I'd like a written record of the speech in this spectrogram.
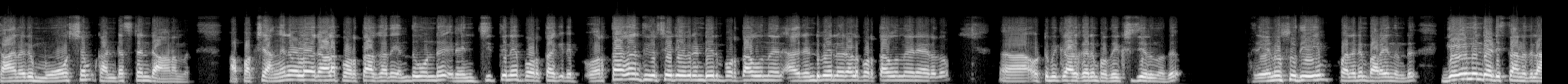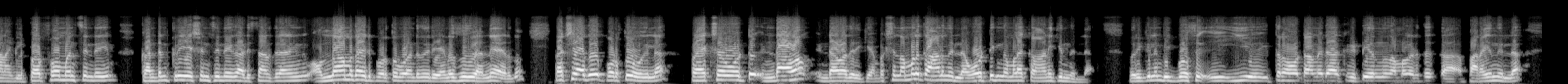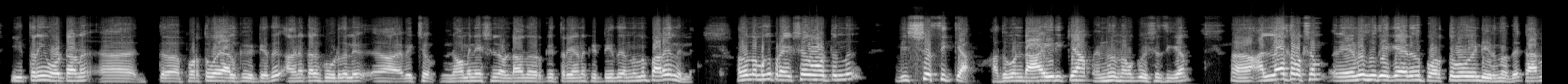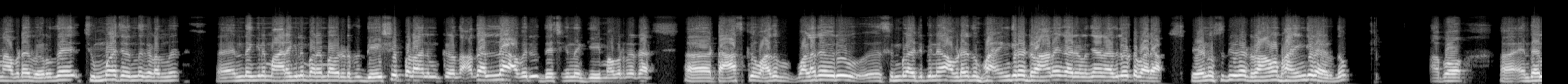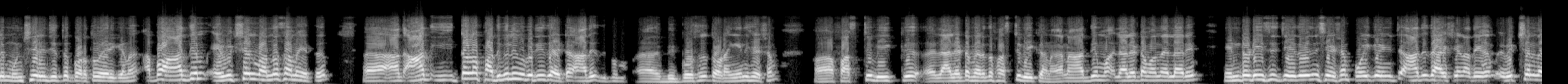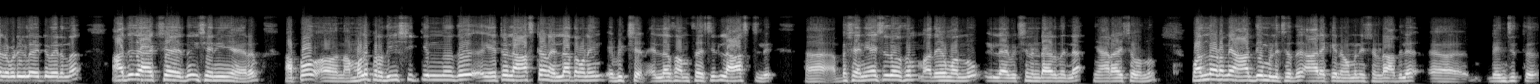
താനൊരു മോശം കണ്ടസ്റ്റന്റ് ആണെന്ന്. പക്ഷെ അങ്ങനെയുള്ള ഒരാളെ പുറത്താക്കാതെ എന്തുകൊണ്ട് രഞ്ജിത്തിനെ പുറത്താക്കി പുറത്താകാൻ തീർച്ചയായിട്ടും ഇവർ രണ്ടുപേരും പുറത്താകുന്ന രണ്ടുപേരിൽ ഒരാൾ പുറത്താകുന്നതിനായിരുന്നു ഒട്ടുമിക്ക ആൾക്കാരും പ്രതീക്ഷിച്ചിരുന്നത്. രേണു സുധിയെയും പലരും പറയുന്നുണ്ട് ഗെയിമിന്റെ അടിസ്ഥാനത്തിലാണെങ്കിൽ പെർഫോമൻസിന്റെയും കണ്ടന്റ് ക്രിയേഷൻസിന്റെയും അടിസ്ഥാനത്തിലാണെങ്കിൽ ഒന്നാമതായിട്ട് പുറത്തു പോകേണ്ടത് രേണു സുധി തന്നെയായിരുന്നു. പക്ഷെ അത് പുറത്തു പോകില്ല. പ്രേക്ഷക വോട്ട് ഉണ്ടാവാം ഉണ്ടാവാതിരിക്കാം. പക്ഷെ നമ്മൾ കാണുന്നില്ല വോട്ടിംഗ് നമ്മളെ കാണിക്കുന്നില്ല. ഒരിക്കലും ബിഗ് ബോസ് ഈ ഇത്ര വോട്ടാണ് ഒരാൾക്ക് കിട്ടിയതെന്ന് നമ്മളെടുത്ത് പറയുന്നില്ല. ഇത്രയും വോട്ടാണ് പുറത്തുപോയ ആൾക്ക് കിട്ടിയത്. അതിനേക്കാളും കൂടുതൽ വെച്ച് നോമിനേഷനിൽ ഉണ്ടാകുന്നവർക്ക് ഇത്രയാണ് കിട്ടിയത് എന്നൊന്നും പറയുന്നില്ല. അത് നമുക്ക് പ്രേക്ഷക വോട്ടിൽ നിന്ന് വിശ്വസിക്കാം. അതുകൊണ്ടായിരിക്കാം എന്ന് നമുക്ക് വിശ്വസിക്കാം. അല്ലാത്ത പക്ഷം രേണു സുധിയൊക്കെ ആയിരുന്നു പുറത്തു പോകേണ്ടിയിരുന്നത്. കാരണം അവിടെ വെറുതെ ചുമ്മാ ചെന്ന് കിടന്ന് എന്തെങ്കിലും ആരെങ്കിലും പറയുമ്പോൾ അവരുടെ അടുത്ത് ദേഷ്യപ്പെടാനും അതല്ല അവർ ഉദ്ദേശിക്കുന്ന ഗെയിം. അവരുടെ ടാസ്ക് അത് വളരെ ഒരു സിമ്പിൾ ആയിട്ട് പിന്നെ അവിടെ ഭയങ്കര ഡ്രാമയും കാര്യങ്ങളും. ഞാൻ അതിലോട്ട് വരാം. രേണു സുധിയുടെ ഡ്രാമ ഭയങ്കരമായിരുന്നു അപ്പോ എന്തായാലും മുൻഷി രഞ്ജിത്ത് പുറത്തു പോയിരിക്കുകയാണ് അപ്പൊ ആദ്യം എവിക്ഷൻ വന്ന സമയത്ത് ഇത്തവണ പതിവിൽ വിപരീതമായിട്ട് ആദ്യം ഇപ്പം ബിഗ് ബോസ് തുടങ്ങിയതിന് ശേഷം ഫസ്റ്റ് വീക്ക് ലാലേട്ടൻ വരുന്ന ഫസ്റ്റ് വീക്കാണ് കാരണം ആദ്യം ലാലേട്ടൻ വന്ന എല്ലാവരെയും ഇൻട്രൊഡ്യൂസ് ചെയ്തതിന് ശേഷം പോയി കഴിഞ്ഞിട്ട് ആദ്യത്തെ ആഴ്ചയാണ് അദ്ദേഹം എവിക്ഷൻ നടപടികളായിട്ട് വരുന്ന ആദ്യത്തെ ആഴ്ചയായിരുന്നു ഈ ശനി ഞായറും. അപ്പോൾ നമ്മൾ പ്രതീക്ഷിക്കുന്നത് ഏറ്റവും ലാസ്റ്റാണ് എല്ലാ തവണയും എവിക്ഷൻ എല്ലാം സംസാരിച്ചിട്ട് ലാസ്റ്റിൽ അപ്പൊ ശനിയാഴ്ച ദിവസം അദ്ദേഹം വന്നു. ഇല്ല എവിക്ഷൻ ഉണ്ടായിരുന്നില്ല. ഞായറാഴ്ച വന്നു. വന്ന ഉടനെ ആദ്യം വിളിച്ചത് ആരൊക്കെ നോമിനേഷൻ ഉണ്ട്? അതിൽ രഞ്ജിത്ത്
